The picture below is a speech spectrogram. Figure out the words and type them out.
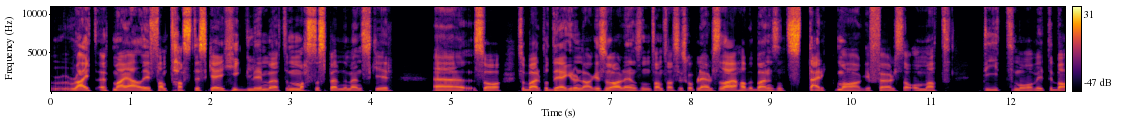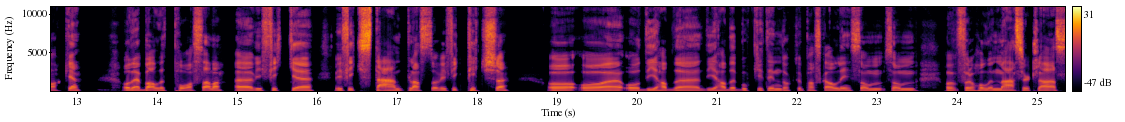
Right up my alley, fantastisk gøy, hyggelig, møte masse spennende mennesker. Eh, så, så, bare på det grunnlaget så var det en sånn fantastisk opplevelse. da. Jeg hadde bare en sånn sterk magefølelse om at dit må vi tilbake. Og det ballet på seg, da. Eh, vi fikk, eh, vi fikk standplass, og vi fikk pitche. Og, og, og de, hadde, de hadde booket inn dr. Pascali som, som, for å holde en masterclass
